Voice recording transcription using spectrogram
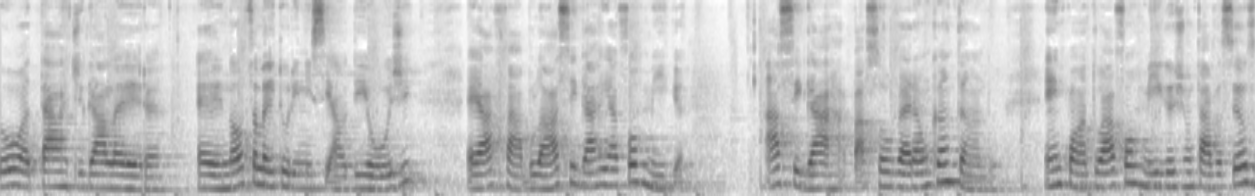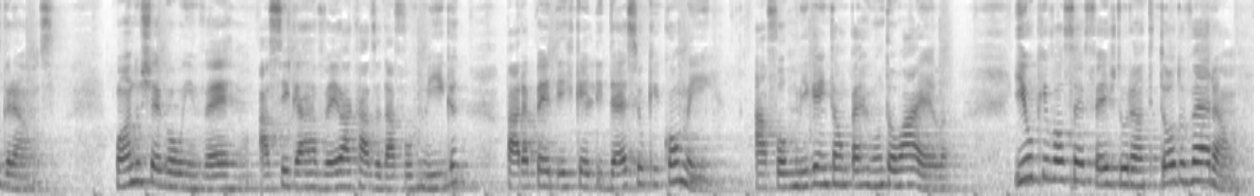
Boa tarde, galera. É, nossa leitura inicial de hoje é a fábula A Cigarra e a Formiga. A cigarra passou o verão cantando, enquanto a formiga juntava seus grãos. Quando chegou o inverno, a cigarra veio à casa da formiga para pedir que lhe desse o que comer. A formiga então perguntou a ela: E o que você fez durante todo o verão?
